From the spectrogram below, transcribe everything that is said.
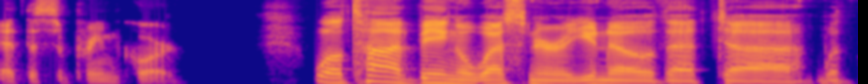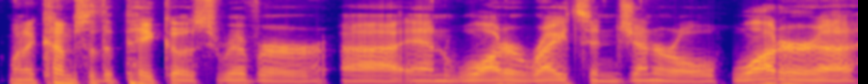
at the Supreme Court. Well, Todd, being a Westerner, you know that uh, when it comes to the Pecos River uh, and water rights in general, water uh,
